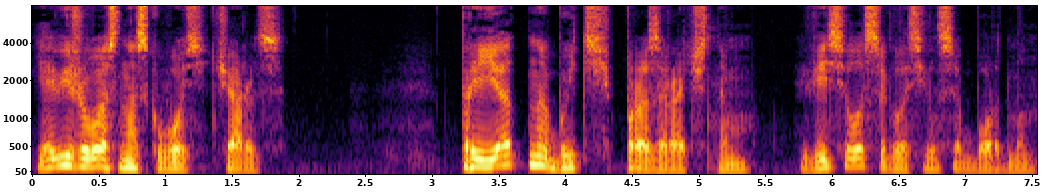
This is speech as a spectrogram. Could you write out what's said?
Я вижу вас насквозь, Чарльз. Приятно быть прозрачным, — весело согласился Бордман.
